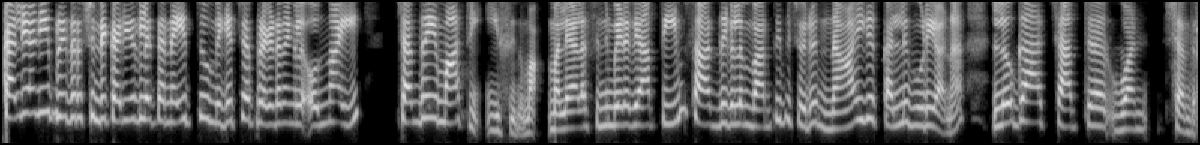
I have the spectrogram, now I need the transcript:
കല്യാണി പ്രിയദർശന്റെ കരിയറിലെ തന്നെ ഏറ്റവും മികച്ച പ്രകടനങ്ങളിൽ ഒന്നായി ചന്ദ്രയെ മാറ്റി ഈ സിനിമ. മലയാള സിനിമയുടെ വ്യാപ്തിയും സാധ്യതകളും വർദ്ധിപ്പിച്ച ഒരു നായിക കല്ലുകൂടിയാണ് ലോക ചാപ്റ്റർ വൺ ചന്ദ്ര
